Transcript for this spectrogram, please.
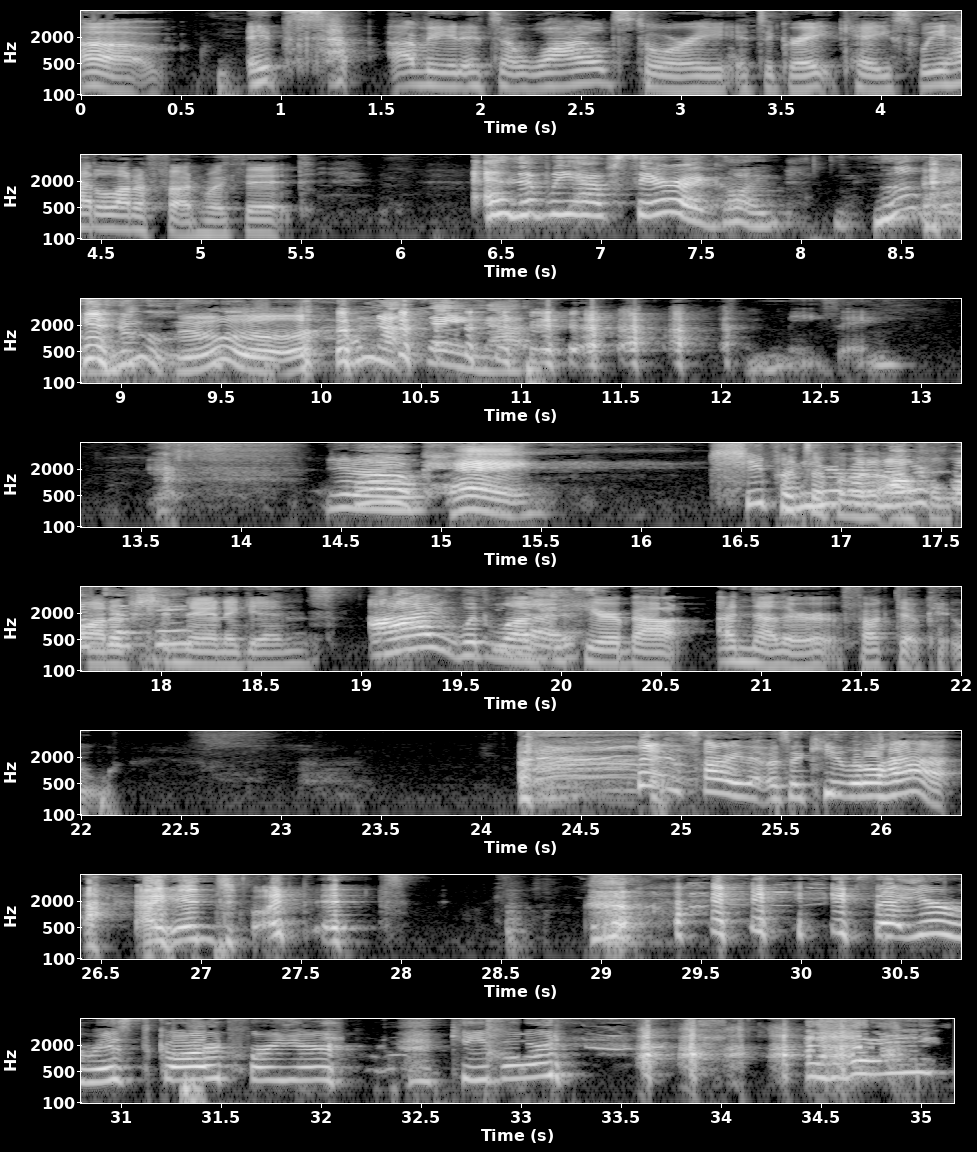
Uh, it's I mean, it's a wild story. It's a great case. We had a lot of fun with it. And then we have Sarah going. I'm not saying that. You know, Okay. she puts up with an awful lot of shenanigans. I would She love to hear about another fucked up case. Sorry, that was a cute little hat. I enjoyed it. Is that your wrist guard for your keyboard? I,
